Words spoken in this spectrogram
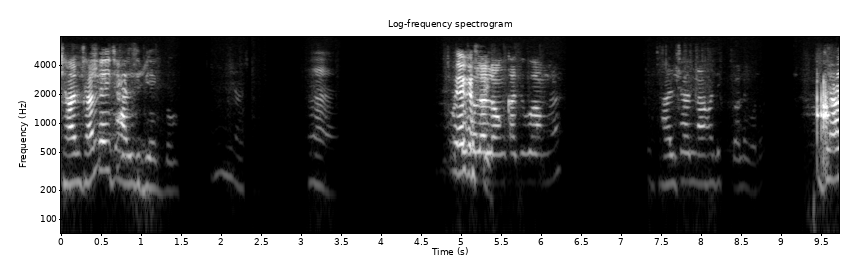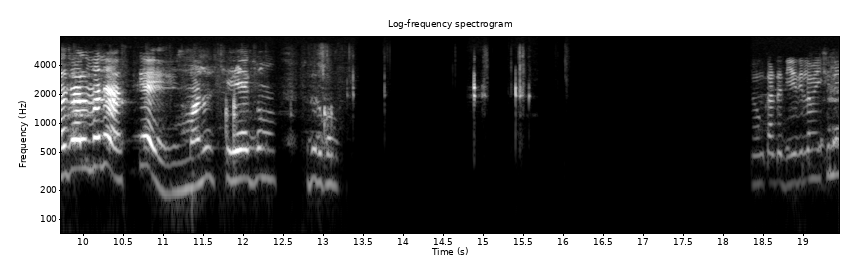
ঝাল ঝাল? সেই ঝাল দিবি একদম। হ্যাঁ। হয়ে গেছে। লঙ্কা দেবো আমরা। ঝাল ঝাল না হলে চলে বলো? ঝাল ঝাল মানে আজকে? মানুষ খেয়ে একদম শুধু এরকম লঙ্কাটা দিয়ে দিলাম এখানে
